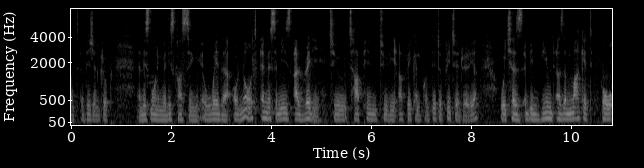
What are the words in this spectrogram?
at Vision Group. And this morning we're discussing whether or not MSMEs are ready to tap into the African Continental Free Trade Area, which has been viewed as a market for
